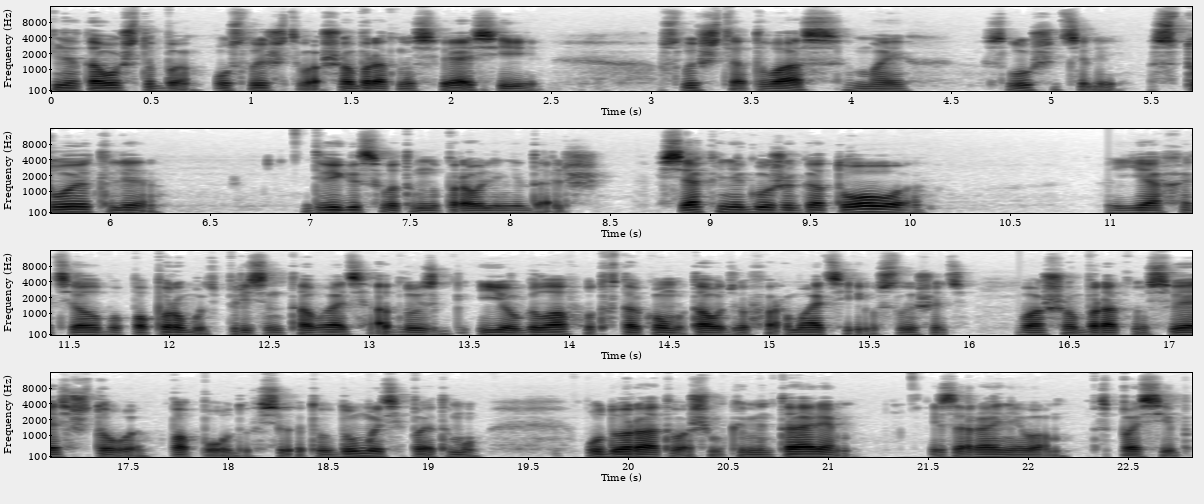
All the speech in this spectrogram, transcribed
для того, чтобы услышать вашу обратную связь и услышать от вас, моих слушателей, стоит ли двигаться в этом направлении дальше. Вся книга уже готова. Я хотел бы попробовать презентовать одну из ее глав вот в таком вот аудиоформате и услышать вашу обратную связь, что вы по поводу всего этого думаете. Поэтому буду рад вашим комментариям и заранее вам спасибо.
